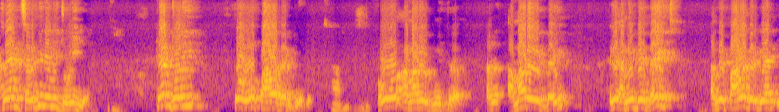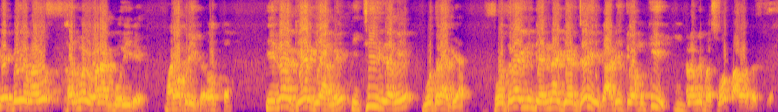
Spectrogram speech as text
ટ્રેન સળગીને એની જોઈ કેમ જોઈ? તો હું પાવાગઢ ગયો હું. અમારો એક મિત્ર અને અમારો એક ભાઈ એટલે અમે બે ભાઈ જ અમે પાવાગઢ ગયા એક ભાઈ અમારો થર્મલ વણાક બોરી રે નોકરી કરે. ઓકે. એના ઘેર ગયા અમે ઈથી અમે ગોધરા ગયા. ગોધરા એની બેનના ઘેર જઈ ગાડી ત્યાં મૂકી અને અમે બસમાં પાવાગઢ ગયા.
